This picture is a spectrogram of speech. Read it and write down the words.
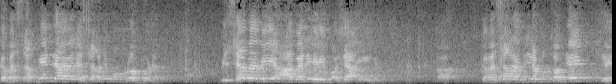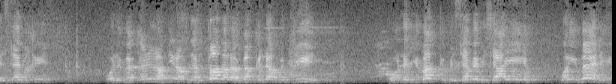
كما استخلفين لا يستخلفهم ربنا. بسبب عملهم وسعيهم. آه. كما استخلف الذين من قبلهم زي السابقين. ولما كان لهم دينهم لم يمكن لهم الدين. هو الذي يمكن بسبب سعيهم وإيمانهم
